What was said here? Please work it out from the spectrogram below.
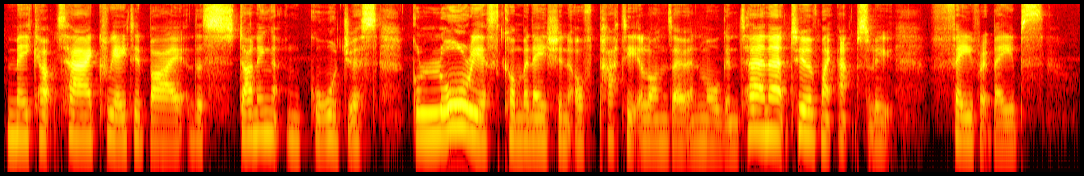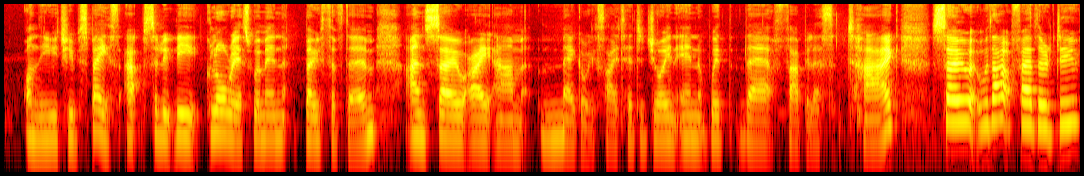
makeup tag created by the stunning, gorgeous, glorious combination of Patty Alonso and Morgan Turner, two of my absolute favourite babes on the YouTube space. Absolutely glorious women, both of them. And so I am mega excited to join in with their fabulous tag. So without further ado,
